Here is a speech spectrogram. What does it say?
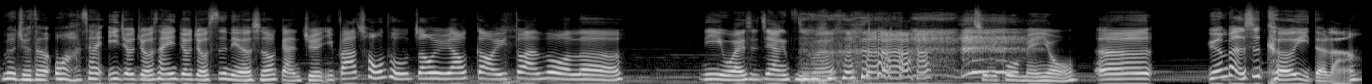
有没有觉得哇，在一九九三、一九九四年的时候，感觉以巴冲突终于要告一段落了？你以为是这样子吗？结果没有。呃，原本是可以的啦，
